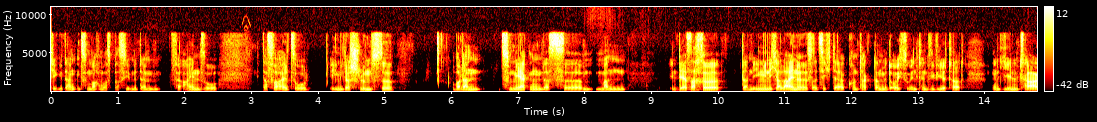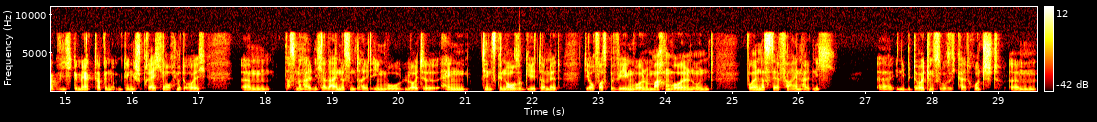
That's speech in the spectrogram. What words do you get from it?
dir Gedanken zu machen, was passiert mit deinem Verein so. Das war halt so irgendwie das Schlimmste. Aber dann zu merken, dass äh, man in der Sache dann irgendwie nicht alleine ist, als sich der Kontakt dann mit euch so intensiviert hat und jeden Tag, wie ich gemerkt habe in den Gesprächen auch mit euch, ähm, dass man halt nicht alleine ist und halt irgendwo Leute hängen, denen es genauso geht damit, die auch was bewegen wollen und machen wollen und wollen, dass der Verein halt nicht äh, in die Bedeutungslosigkeit rutscht, ähm,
